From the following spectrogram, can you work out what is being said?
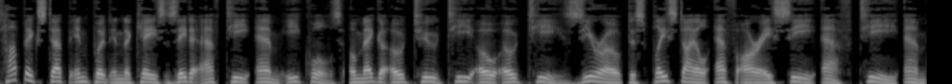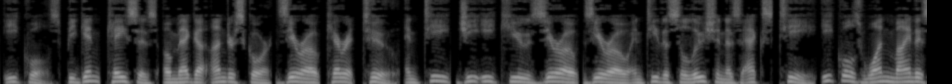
Topic step input In the case zeta f t m equals omega o2 t o o t 0 display style frac f t m equals begin cases omega underscore 0 caret 2 and t geq 0 0 and t the solution is x t equals 1 minus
